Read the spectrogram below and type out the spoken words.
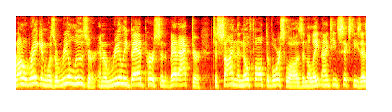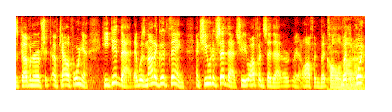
Ronald Reagan was a real loser and a really bad person, bad actor to sign the no fault divorce laws in the late 1960s as governor of, of California. He did that. That was not a good thing. And she would have said that. She often said that, or often, but, Call him but out the point,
